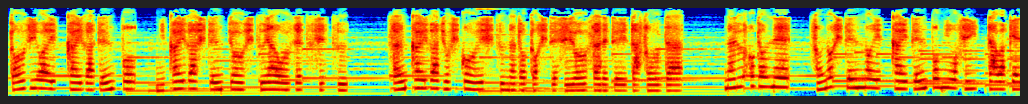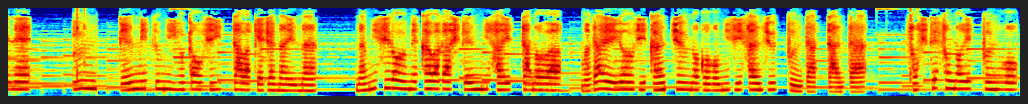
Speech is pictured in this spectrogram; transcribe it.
当時は1階が店舗、2階が支店長室や応接室、3階が女子更衣室などとして使用されていたそうだ。なるほどね。その支店の1階店舗に押し入ったわけね。うーん、厳密に言うと押し入ったわけじゃないな。何しろ梅川が支店に入ったのは、まだ営業時間中の午後2時30分だったんだ。そしてその1分後、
